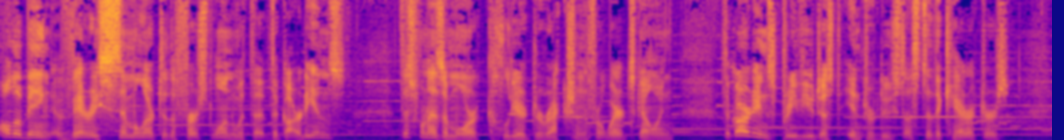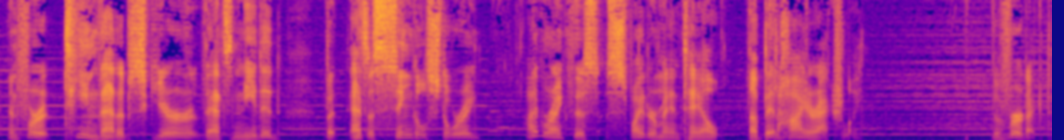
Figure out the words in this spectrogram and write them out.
although being very similar to the first one with the, the Guardians. This one has a more clear direction for where it's going. The Guardians preview just introduced us to the characters, and for a team that obscure, that's needed, but as a single story, I'd rank this Spider Man tale a bit higher actually. The verdict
